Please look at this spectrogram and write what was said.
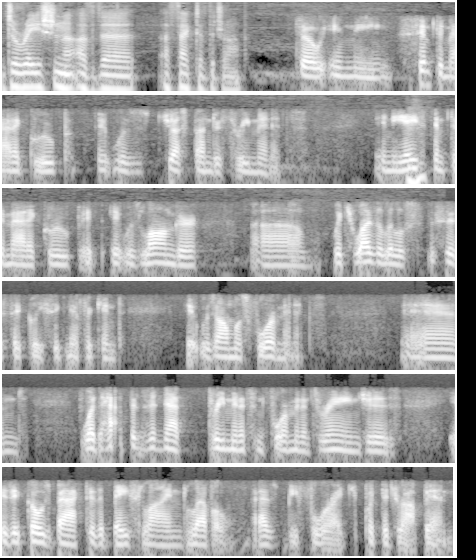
duration of the effect of the drop? So in the symptomatic group, it was just under three minutes. In the mm-hmm. asymptomatic group, it, it was longer, uh, which was a little statistically significant. It was almost four minutes. And what happens in that three minutes and four minutes range is is it goes back to the baseline level as before I put the drop in.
